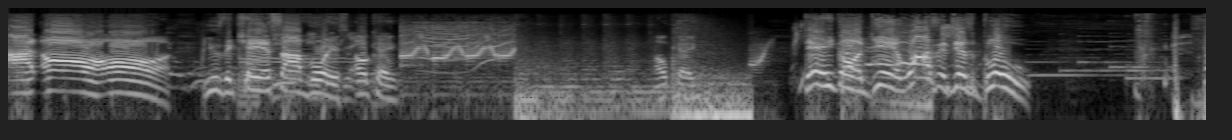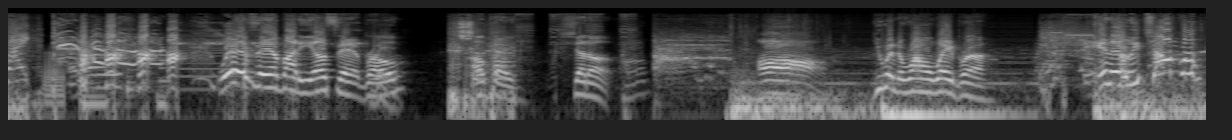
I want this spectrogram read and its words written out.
I oh oh use the KSI voice. Okay. Okay. There he go again. Why is it just blue? Where's everybody else at, bro? Okay. Shut up. Oh, you went the wrong way, bro. In early chopper?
